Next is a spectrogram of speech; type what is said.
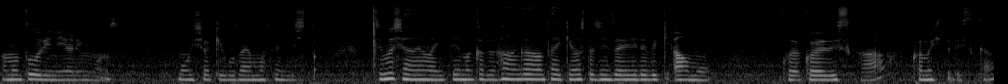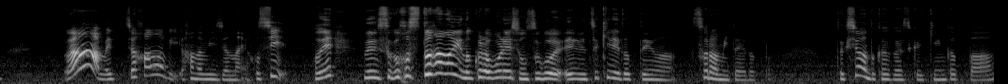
あの通りにやります申し訳ございませんでした。事務所のは一定の数ファン側の体験をした人材を入れるべき。あもうこれこれですか？この人ですか？わあめっちゃ花火花火じゃない。星えねすごい星と花火のコラボレーションすごい。えめっちゃ綺麗だった今。空みたいだった。徳島と香川しか行けんかった？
